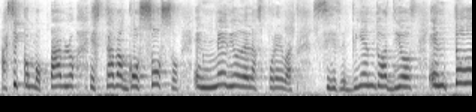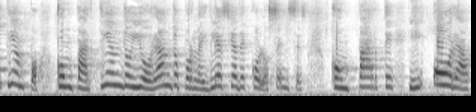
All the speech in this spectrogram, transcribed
así como Pablo estaba gozoso en medio de las pruebas, sirviendo a Dios en todo tiempo, compartiendo y orando por la iglesia de Colosenses. Comparte y ora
